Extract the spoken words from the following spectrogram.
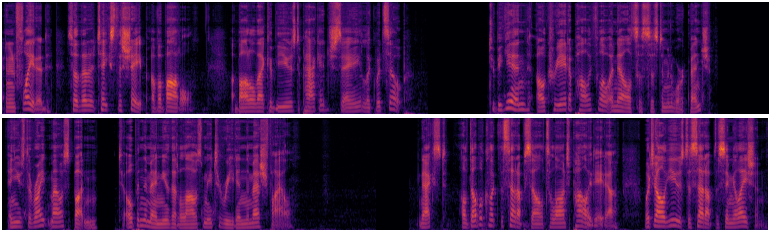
and inflated so that it takes the shape of a bottle, a bottle that could be used to package, say, liquid soap. To begin, I'll create a polyflow analysis system in Workbench and use the right mouse button to open the menu that allows me to read in the mesh file. Next, I'll double-click the setup cell to launch Polydata, which I'll use to set up the simulation.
